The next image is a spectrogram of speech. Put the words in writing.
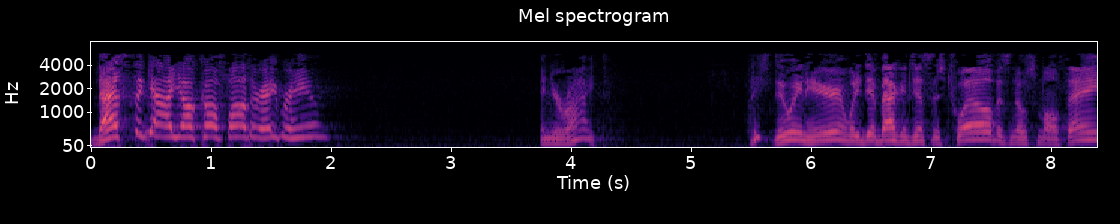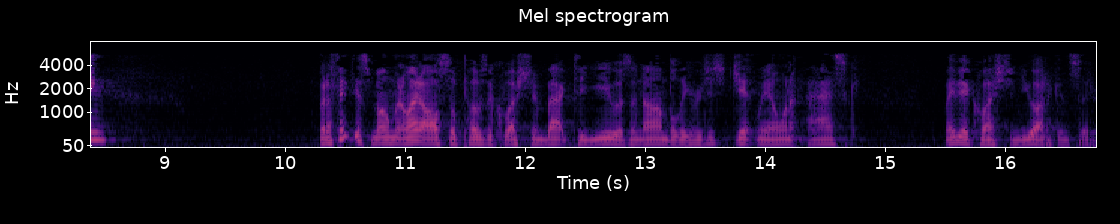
That's the guy y'all call Father Abraham? And you're right. What he's doing here and what he did back in Genesis 12 is no small thing. But I think this moment I might also pose a question back to you as a non believer. Just gently, I want to ask maybe a question you ought to consider.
